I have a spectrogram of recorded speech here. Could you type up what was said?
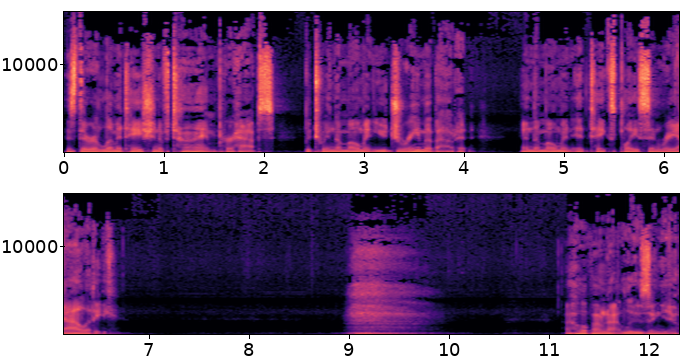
Is there a limitation of time, perhaps, between the moment you dream about it and the moment it takes place in reality. I hope I'm not losing you.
